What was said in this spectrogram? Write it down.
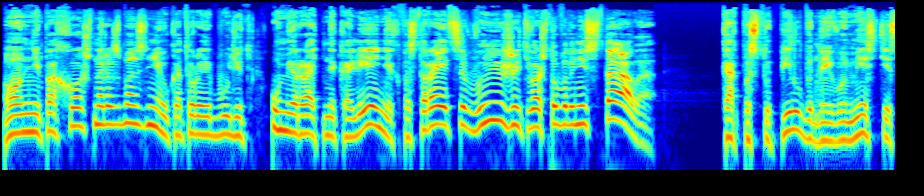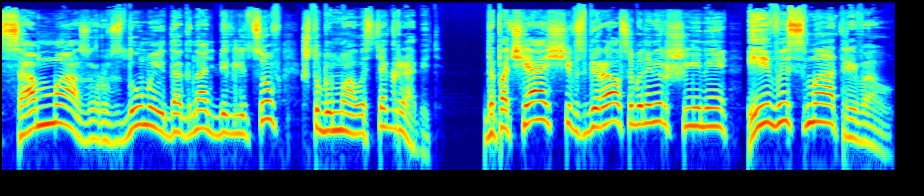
Он не похож на размазню, которая будет умирать на коленях, постарается выжить во что бы то ни стало. Как поступил бы на его месте сам Мазур, вздумая догнать беглецов, чтобы малость ограбить? Да почаще взбирался бы на вершины и высматривал.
